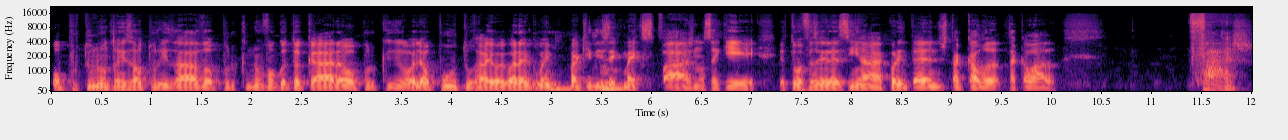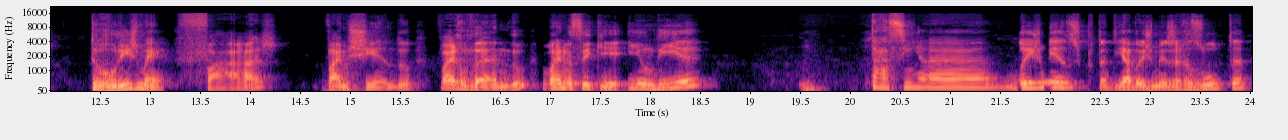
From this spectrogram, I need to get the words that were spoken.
ou porque tu não tens autoridade, ou porque não vão com a tua cara, ou porque, olha o puto, o raio agora vem para aqui dizer como é que se faz, não sei o quê. Eu estou a fazer assim há 40 anos, está, cala, está calado. Faz. Terrorismo é faz, vai mexendo, vai rodando, vai não sei o quê, e um dia está assim há dois meses, portanto, e há dois meses resulta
